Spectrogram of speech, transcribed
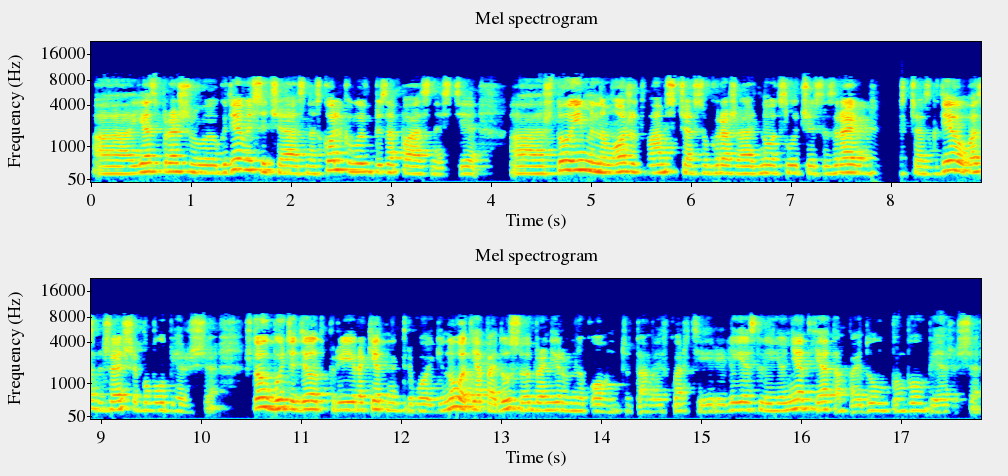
А, я спрашиваю, где вы сейчас, насколько вы в безопасности, а, что именно может вам сейчас угрожать. Ну вот в случае с Израилем сейчас, где у вас ближайшее бомбоубежище? Что вы будете делать при ракетной тревоге? Ну вот я пойду в свою бронированную комнату там и в квартире, или если ее нет, я там пойду в бомбоубежище.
